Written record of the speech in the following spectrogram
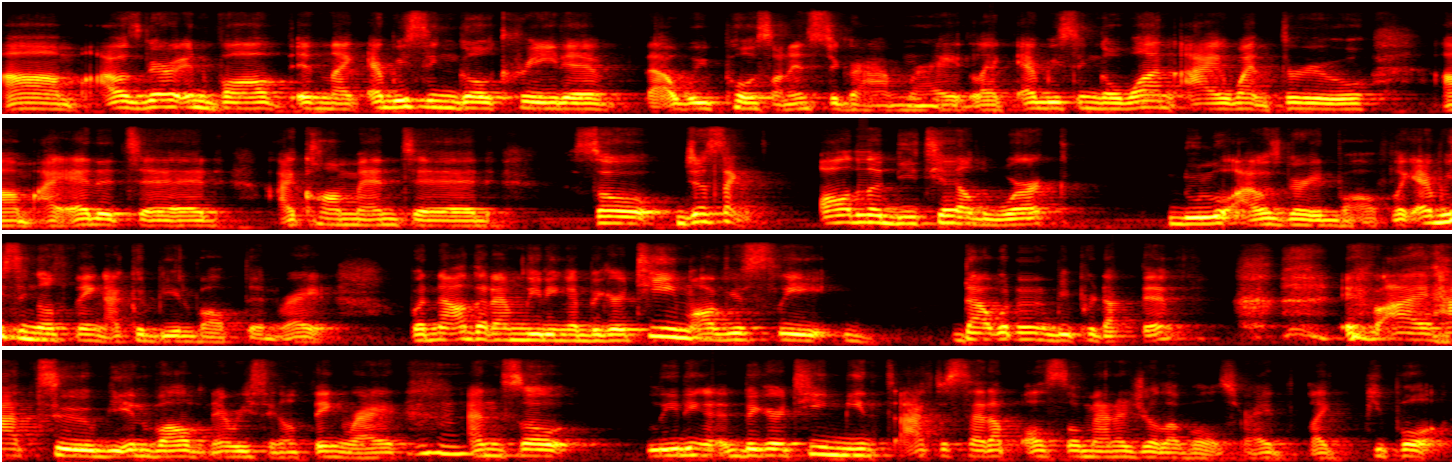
Um, I was very involved in like every single creative that we post on Instagram, mm-hmm. right? Like every single one I went through, um, I edited, I commented. So just like all the detailed work, dulu I was very involved. Like every single thing I could be involved in, right? But now that I'm leading a bigger team, obviously that wouldn't be productive if I had to be involved in every single thing, right? Mm-hmm. And so leading a bigger team means I have to set up also manager levels, right? Like people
